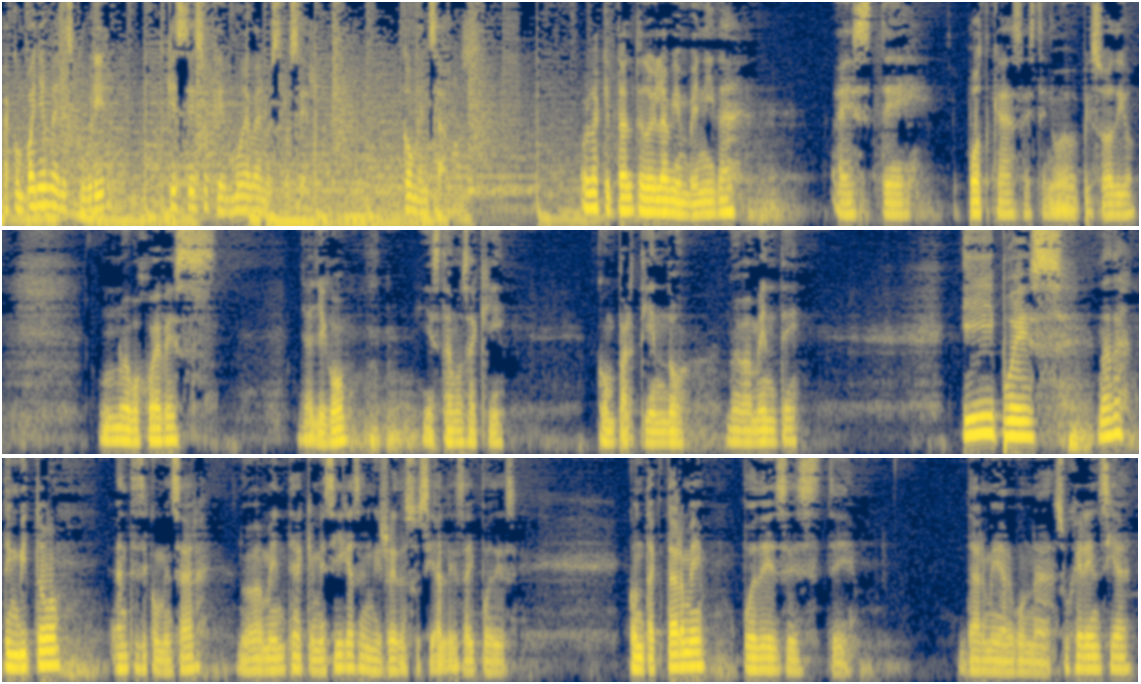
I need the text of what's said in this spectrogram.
Acompáñame a descubrir qué es eso que mueve a nuestro ser. Comenzamos. Hola, ¿qué tal? Te doy la bienvenida a este podcast, a este nuevo episodio. Un nuevo jueves ya llegó y estamos aquí compartiendo nuevamente. Y pues nada, te invito antes de comenzar nuevamente a que me sigas en mis redes sociales, ahí puedes contactarme, puedes este, darme alguna sugerencia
